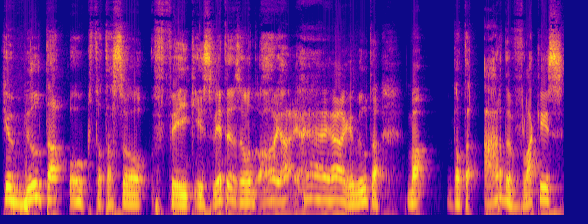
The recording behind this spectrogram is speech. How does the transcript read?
Je wilt dat ook, dat dat zo fake is. Weet je, zo van, oh ja, ja, ja, je wilt dat. Maar dat de aarde vlak is,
